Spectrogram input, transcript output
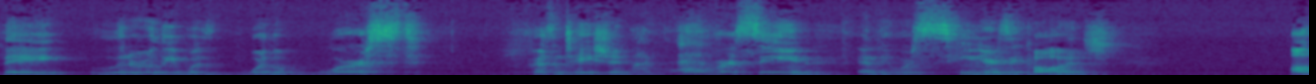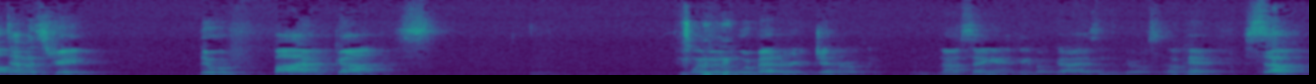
They literally was, were the worst presentation I've ever seen, and they were seniors in college. I'll demonstrate. There were five guys. Women were better generally. I'm not saying anything about guys and the girls. Okay, so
